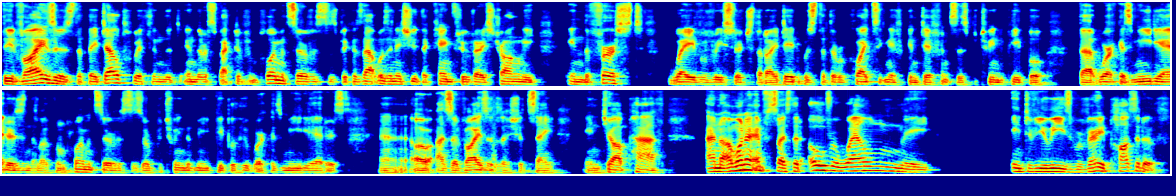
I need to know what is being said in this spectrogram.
the advisors that they dealt with in the in the respective employment services because that was an issue that came through very strongly in the first wave of research that I did was that there were quite significant differences between the people that work as mediators in the local employment services or between the people who work as mediators uh, or as advisors I should say in JobPath. And I want to emphasize that overwhelmingly interviewees were very positive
